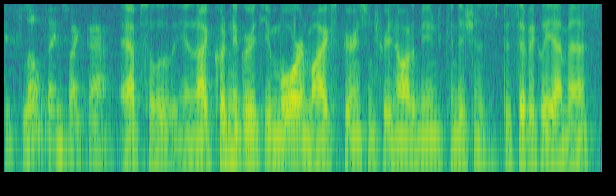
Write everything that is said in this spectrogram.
it's little things like that. Absolutely, and I couldn't agree with you more. In my experience in treating autoimmune conditions, specifically MS,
